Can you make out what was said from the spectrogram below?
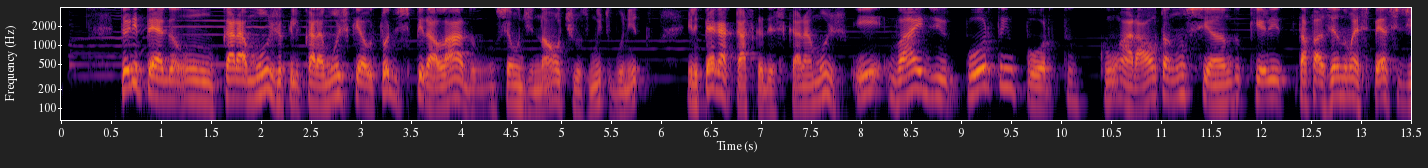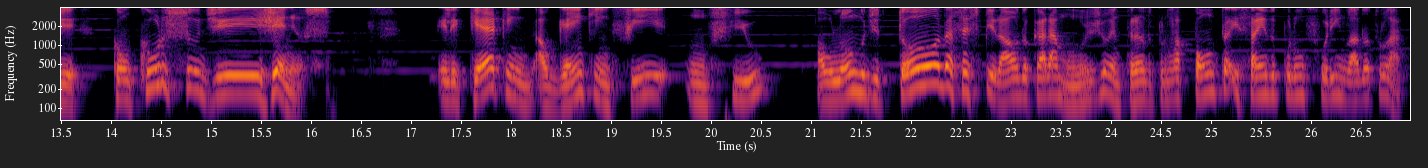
Então ele pega um caramujo, aquele caramujo que é todo espiralado, um chão de Nautilus muito bonito. Ele pega a casca desse caramujo e vai de porto em porto com o arauto anunciando que ele está fazendo uma espécie de concurso de gênios. Ele quer que alguém que enfie um fio ao longo de toda essa espiral do caramujo, entrando por uma ponta e saindo por um furinho lá do outro lado.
